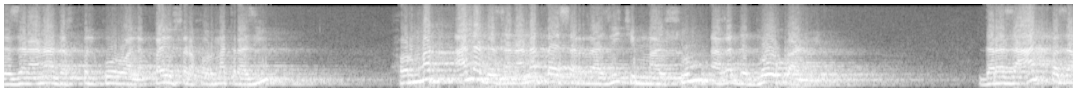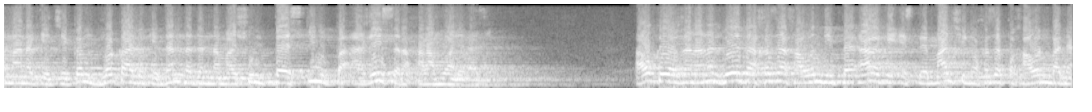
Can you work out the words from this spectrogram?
د زنانه د خپل کور والا په سره حرمت راځي حرمت اله د زنانه په سر راځي چې ماشوم هغه د دوو کالو د رضاعت په زمانه کې چې کم دو کالو کې دنه دنه ماشوم پیس کینو په هغه سره حرامواله راځي او که یو زنانه دوی د خزه خاوندې په هغه کې استعمال شي نو خزه په خاوند باندې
